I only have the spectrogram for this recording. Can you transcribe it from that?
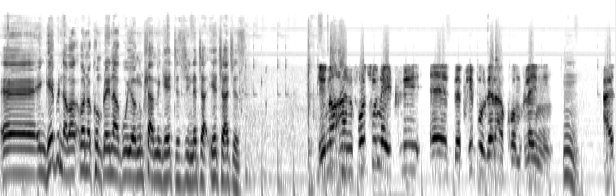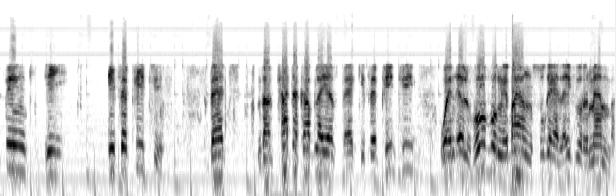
um ngephi indaba abanocomplaina kuyo mhlawumbi nge-decision yeja- ye-judges you know unfortunately uh, the people that are complaining Mm. i think it's a pity that ngakuthatha a couple of years back it's a pity when L'vovo ngebaya ngisukela if you remember.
